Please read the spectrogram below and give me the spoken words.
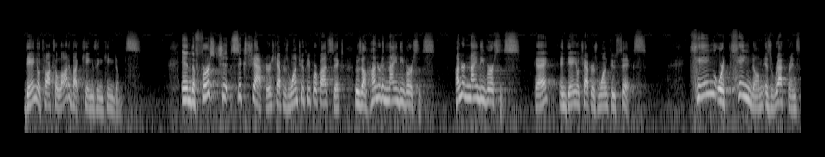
Daniel talks a lot about kings and kingdoms. In the first ch- six chapters, chapters 1, 2, 3, 4, 5, 6, there's 190 verses. 190 verses, okay, in Daniel chapters 1 through 6. King or kingdom is referenced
